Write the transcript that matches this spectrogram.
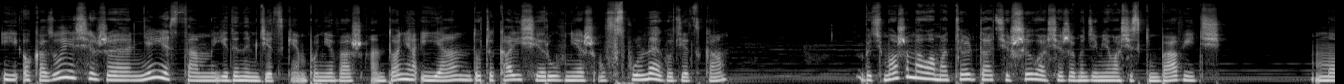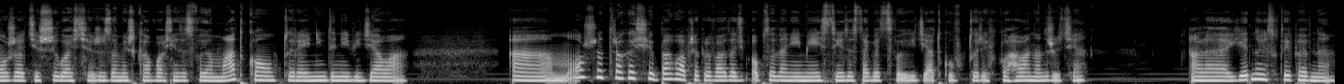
i okazuje się, że nie jest tam jedynym dzieckiem, ponieważ Antonia i Jan doczekali się również wspólnego dziecka. Być może mała Matylda cieszyła się, że będzie miała się z kim bawić, może cieszyła się, że zamieszka właśnie ze swoją matką, której nigdy nie widziała. A może trochę się bała przeprowadzać w niej miejsce i zostawiać swoich dziadków, których kochała nad życie. Ale jedno jest tutaj pewne.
